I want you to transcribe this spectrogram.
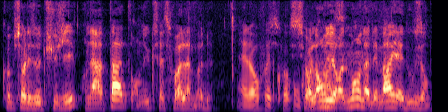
comme sur les autres sujets, on n'a pas attendu que ça soit à la mode. Alors vous faites quoi Sur l'environnement, on a démarré il y a 12 ans.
